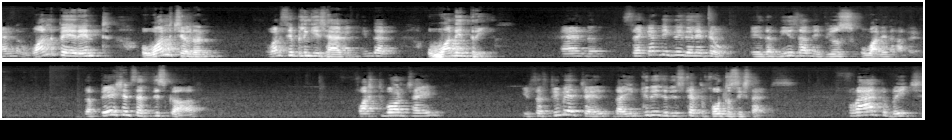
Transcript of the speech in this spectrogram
And one parent, one children, one sibling is having in that one in three. And second degree relative is the knees or nephews one in a hundred. The patients at this car, firstborn child, it's a female child, the increased risk at four to six times. Frank breech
